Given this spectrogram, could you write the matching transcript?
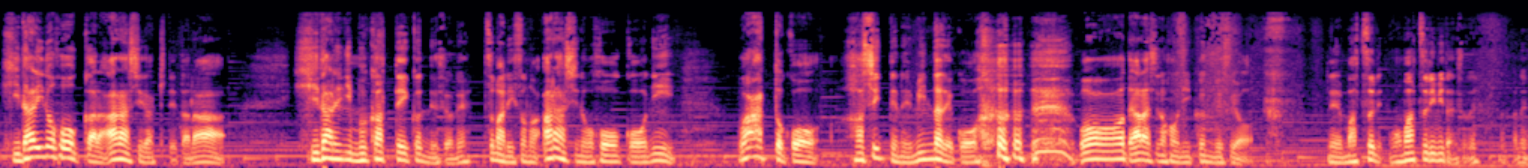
左の方から嵐が来てたら左に向かっていくんですよね。つまりその嵐の方向に、わーっとこう、走ってね、みんなでこう おーって嵐の方に行くんですよ。ね、祭り、お祭りみたいですよね。なんかね。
